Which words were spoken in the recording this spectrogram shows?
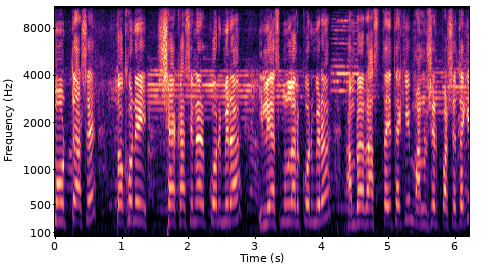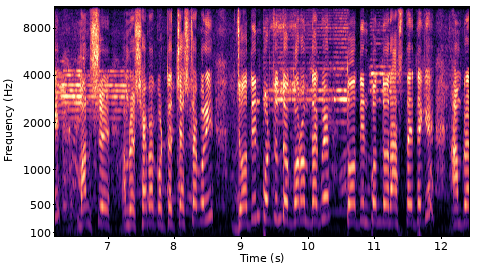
মুহূর্তে আসে তখনই শেখ হাসিনার কর্মীরা, ইলিয়াস মোল্লার কর্মীরা, আমরা রাস্তায় থাকি, মানুষের পাশে থাকি মানুষের আমরা সেবা করতে চেষ্টা করি। যদিন পর্যন্ত গরম থাকবে, ততদিন পর্যন্ত রাস্তায় থেকে আমরা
